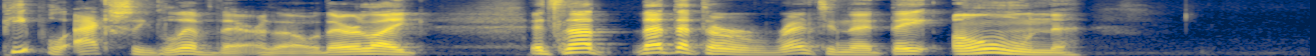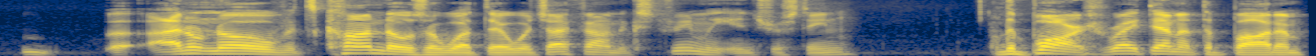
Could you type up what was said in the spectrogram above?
people actually live there though. They're like it's not not that they're renting that they own uh, I don't know if it's condos or what there, which I found extremely interesting. The bar's right down at the bottom.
